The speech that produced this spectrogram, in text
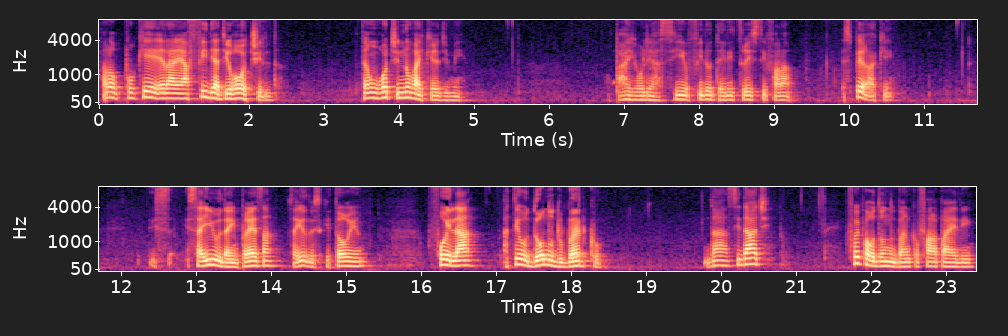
Falou, porque ela é a filha de Rothschild. Então Rothschild não vai querer de mim. O pai olha assim, o filho dele triste e fala, espera aqui. Saiu da empresa, saiu do escritório, foi lá até o dono do banco da cidade. Foi para o dono do banco, fala para ele,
